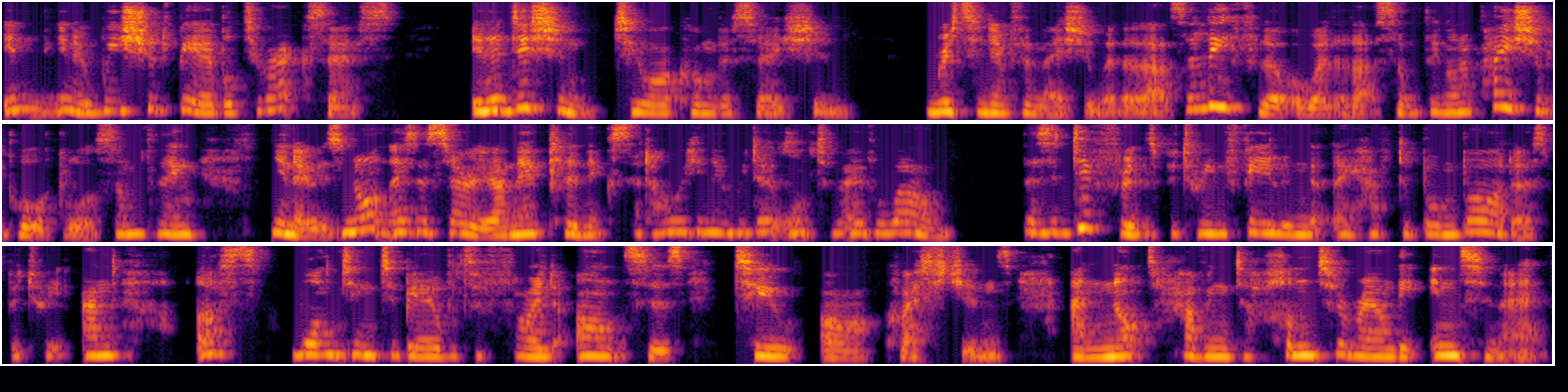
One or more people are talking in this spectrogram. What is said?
in you know we should be able to access in addition to our conversation written information whether that's a leaflet or whether that's something on a patient portal or something you know it's not necessarily i know clinics said oh you know we don't want to overwhelm. There's a difference between feeling that they have to bombard us between and us wanting to be able to find answers to our questions and not having to hunt around the internet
